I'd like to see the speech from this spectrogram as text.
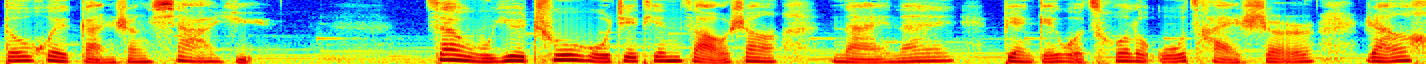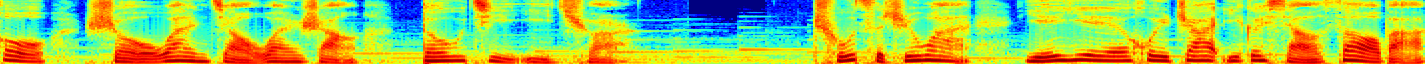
都会赶上下雨。在五月初五这天早上，奶奶便给我搓了五彩绳儿，然后手腕、脚腕上都系一圈儿。除此之外，爷爷会扎一个小扫把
